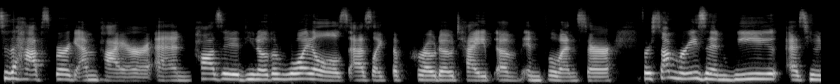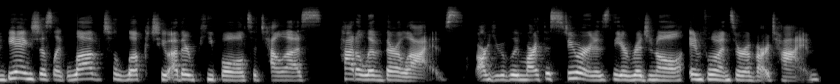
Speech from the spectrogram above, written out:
to the Habsburg Empire and posited, you know, the royals as like the prototype of influencer. For some reason, we as human beings just like love to look to other people to tell us how to live their lives arguably Martha Stewart is the original influencer of our time.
